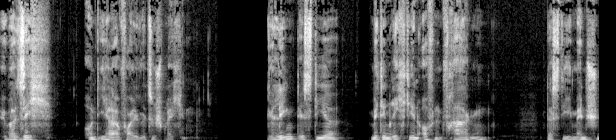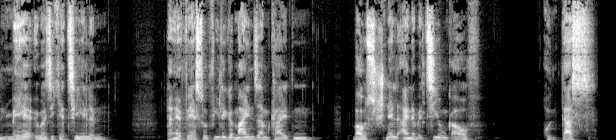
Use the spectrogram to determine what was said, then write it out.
über sich und ihre Erfolge zu sprechen. Gelingt es dir mit den richtigen offenen Fragen, dass die Menschen mehr über sich erzählen, dann erfährst du viele Gemeinsamkeiten, baust schnell eine Beziehung auf und das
